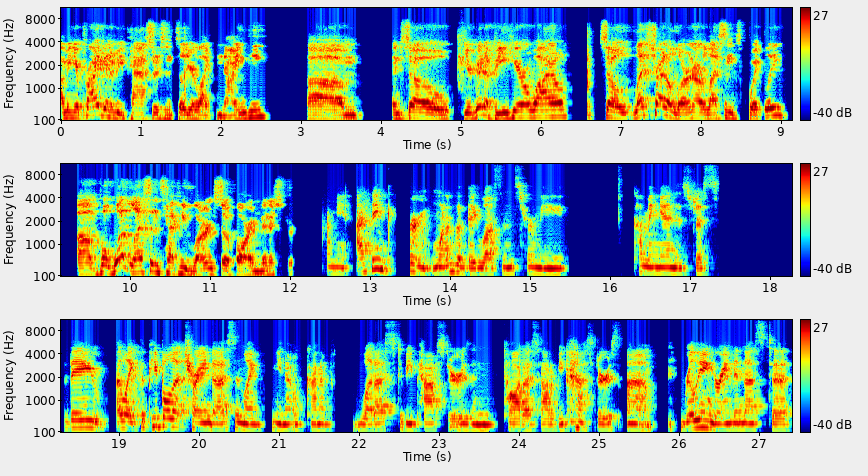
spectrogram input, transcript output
I mean, you're probably going to be pastors until you're like 90. Um, and so you're going to be here a while. So let's try to learn our lessons quickly. Um, but what lessons have you learned so far in ministry? I mean, I think for one of the big lessons for me coming in is just they like the people that trained us and like you know kind of led us to be pastors and taught us how to be pastors um, really ingrained in us to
